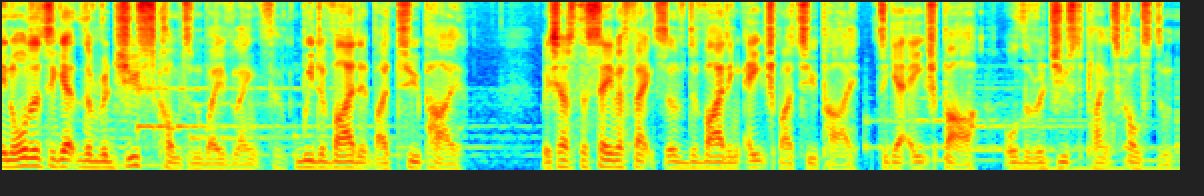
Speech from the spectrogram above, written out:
In order to get the reduced Compton wavelength, we divide it by 2 pi, which has the same effects of dividing h by 2 pi to get h bar, or the reduced Planck's constant.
